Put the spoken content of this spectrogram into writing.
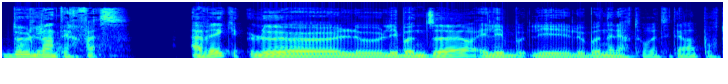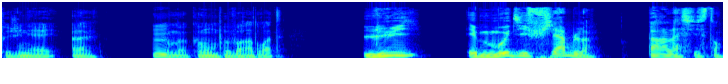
de l'interface avec le, le- les bonnes heures et les, les- le bon aller-retour, etc. pour te générer, voilà, Hmm. comme, comme on peut voir à droite. Lui est modifiable par l'assistant.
